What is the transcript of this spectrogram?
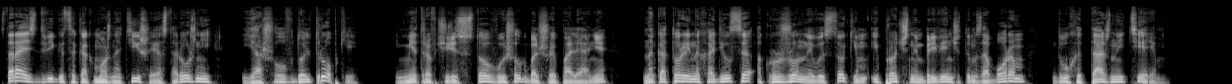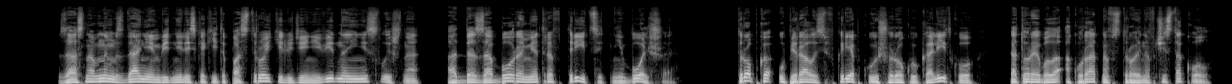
Стараясь двигаться как можно тише и осторожней, я шел вдоль тропки и метров через сто вышел к большой поляне, на которой находился окруженный высоким и прочным бревенчатым забором двухэтажный терем. За основным зданием виднелись какие-то постройки, людей не видно и не слышно, а до забора метров тридцать, не больше. Тропка упиралась в крепкую широкую калитку, которая была аккуратно встроена в чистокол,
